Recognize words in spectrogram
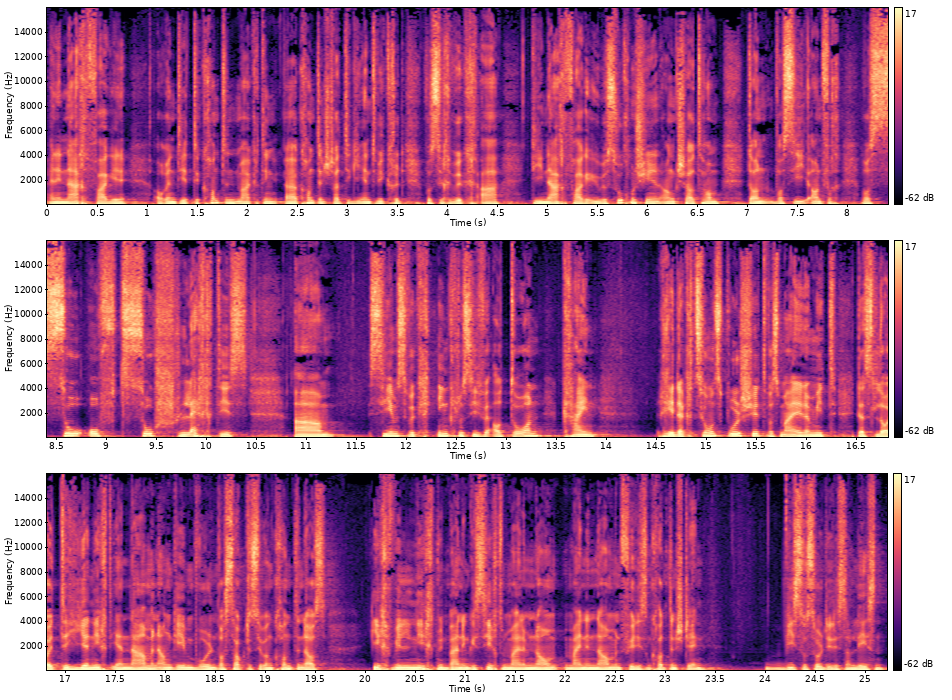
eine nachfrageorientierte Content Marketing, äh, Content Strategie entwickelt, wo sich wirklich auch die Nachfrage über Suchmaschinen angeschaut haben. Dann, was sie einfach, was so oft so schlecht ist, ähm, sie haben es wirklich inklusive Autoren, kein Redaktionsbullshit. Was meine ich damit? Dass Leute hier nicht ihren Namen angeben wollen. Was sagt das über den Content aus? Ich will nicht mit meinem Gesicht und meinem Namen, meinen Namen für diesen Content stehen. Wieso sollt ihr das dann lesen?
